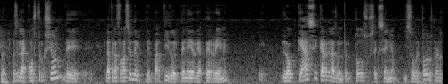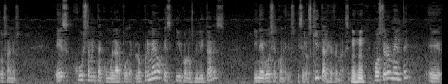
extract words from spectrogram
Claro. Entonces la construcción de la transformación del, del partido, el PNR a PRM, eh, lo que hace Cárdenas durante todo su sexenio y sobre todo los primeros dos años es justamente acumular poder. Lo primero es ir con los militares y negocia con ellos y se los quita el jefe máximo. Posteriormente eh,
